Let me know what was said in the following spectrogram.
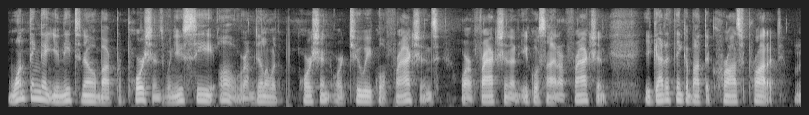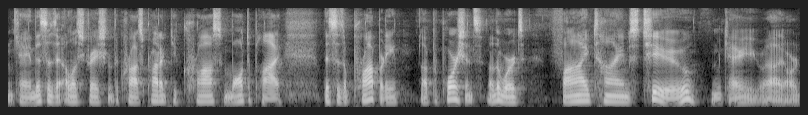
one thing that you need to know about proportions, when you see, oh, I'm dealing with proportion or two equal fractions, or a fraction, an equal sign, or a fraction, you got to think about the cross product. Okay, and this is an illustration of the cross product. You cross multiply. This is a property of proportions. In other words, 5 times 2, okay, uh, or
